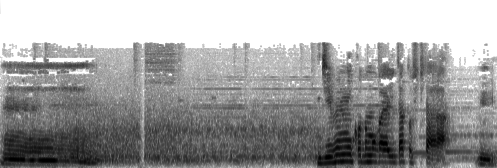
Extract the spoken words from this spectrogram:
うーん。自分に子供がいたとしたら、うん。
